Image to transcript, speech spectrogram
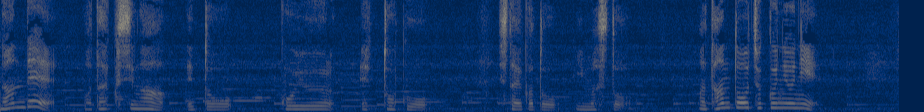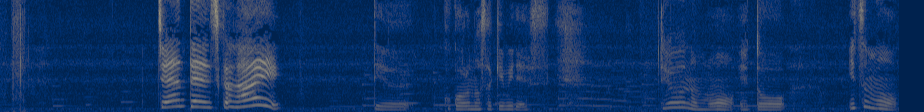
なんで私がえっとこういうえトークをしたいかと言いますと、まあ、担当直入にチェーン店しかない！っていう心の叫びです。っていうのもえっといつも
